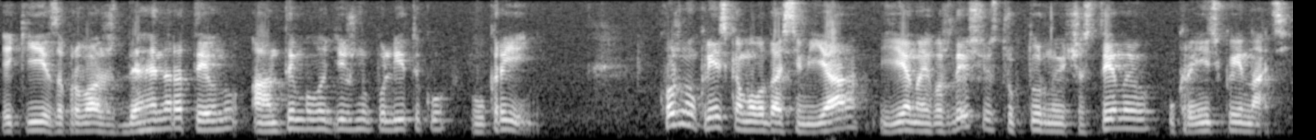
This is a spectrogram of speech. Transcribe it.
які запроваджують дегенеративну антимолодіжну політику в Україні. Кожна українська молода сім'я є найважливішою структурною частиною української нації.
